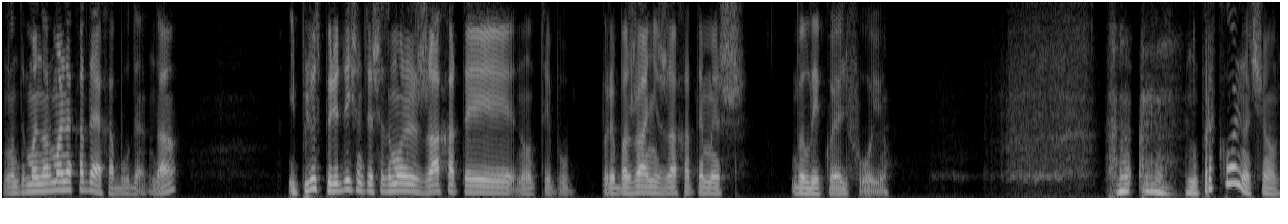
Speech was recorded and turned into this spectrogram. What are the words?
Я думаю, нормальна кадеха буде, да? І плюс періодично ти ще зможеш жахати, ну, типу, при бажанні жахатимеш великою альфою. Ну, прикольно, що.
